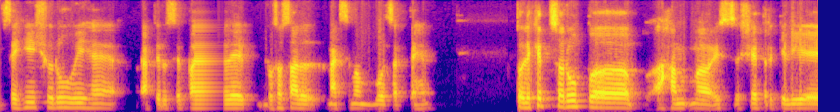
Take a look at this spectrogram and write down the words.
से ही शुरू हुई है या फिर उससे पहले 200 साल मैक्सिमम बोल सकते हैं। तो लिखित स्वरूप हम इस क्षेत्र के लिए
